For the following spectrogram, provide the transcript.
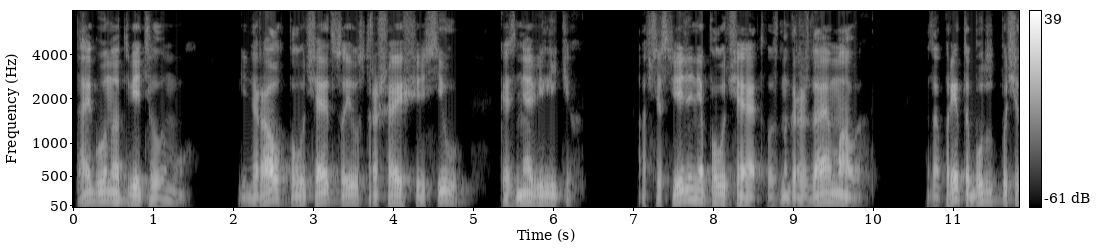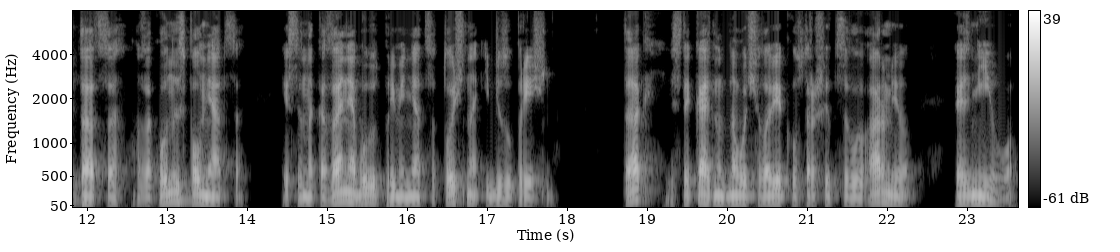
Тайгун ответил ему, генерал получает свою устрашающую силу, казня великих, а все сведения получает, вознаграждая малых. Запреты будут почитаться, а законы исполняться, если наказания будут применяться точно и безупречно. Так, если казнь одного человека устрашит целую армию, казни его.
